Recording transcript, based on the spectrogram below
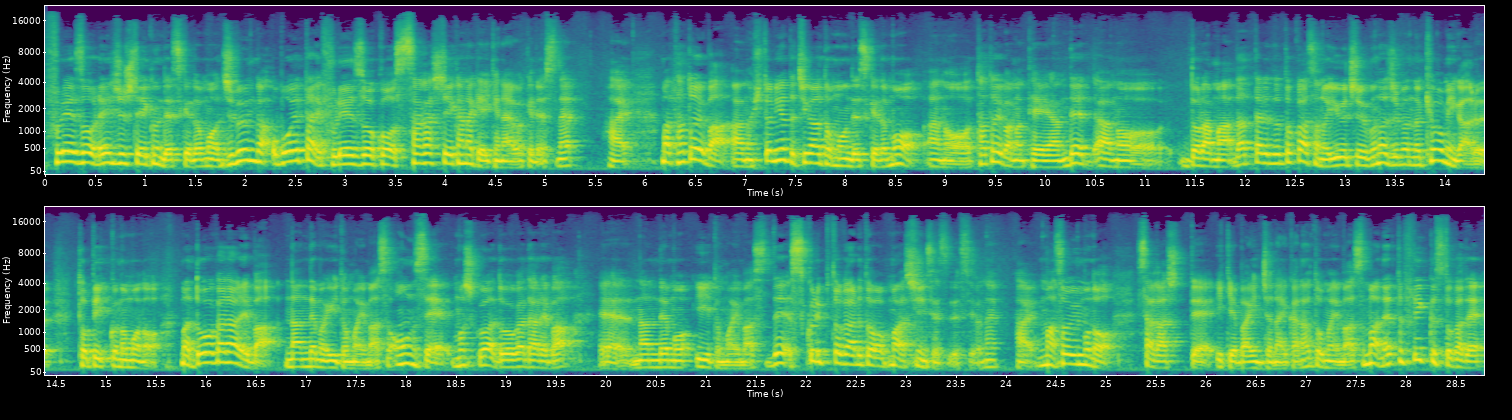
フレーズを練習していくんですけども自分が覚えたいフレーズをこう探していかなきゃいけないわけですね。はい。まあ、例えばあの人によって違うと思うんですけどもあの例えばの提案であのドラマだったりだとかその YouTube の自分の興味があるトピックのもの、まあ、動画であれば何でもいいと思います。音声もしくは動画であれば、えー何でもいいと思います。でスクリプトがあるとまあ親切ですよね、はい。まあ、そういうものを探していけばいいんじゃないかなと思います。まあ Netflix とかで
